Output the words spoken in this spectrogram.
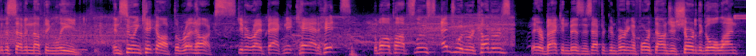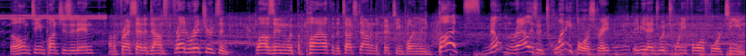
for the 7-0 lead. Ensuing kickoff, the Redhawks give it right back. Nick Cadd hits. The ball pops loose. Edgewood recovers. They are back in business after converting a fourth down just short of the goal line. The home team punches it in on the fresh set of downs. Fred Richardson plows in with the pile for the touchdown and the 15-point lead. But Milton rallies with 24 straight. They beat Edgewood 24-14.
